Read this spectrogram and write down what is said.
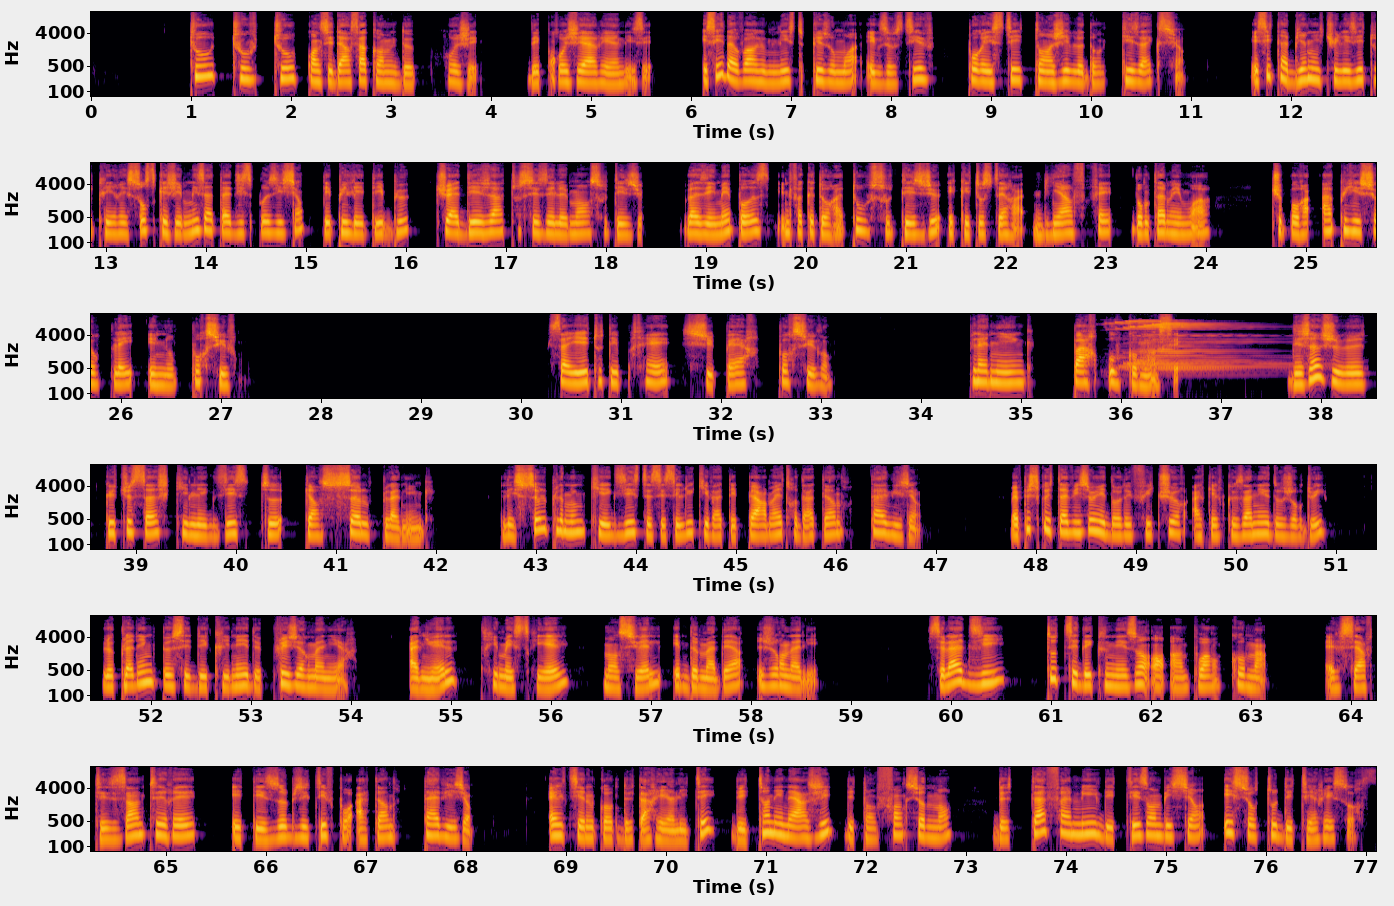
tout, tout, tout, considère ça comme des projets, des projets à réaliser. Essaye d'avoir une liste plus ou moins exhaustive pour rester tangible dans tes actions. Et si tu as bien utilisé toutes les ressources que j'ai mises à ta disposition depuis les débuts, tu as déjà tous ces éléments sous tes yeux. Vas-y, mets pause. Une fois que tu auras tout sous tes yeux et que tout sera bien frais dans ta mémoire, tu pourras appuyer sur play et nous poursuivrons. Ça y est, tout est prêt. Super. Poursuivons. Planning. Par où commencer? Déjà, je veux que tu saches qu'il n'existe qu'un seul planning. Les seuls plannings qui existent, c'est celui qui va te permettre d'atteindre ta vision. Mais puisque ta vision est dans le futur à quelques années d'aujourd'hui, le planning peut se décliner de plusieurs manières. Annuel, trimestriel, mensuel, hebdomadaire, journalier. Cela dit, toutes ces déclinaisons ont un point commun. Elles servent tes intérêts et tes objectifs pour atteindre ta vision. Elles tiennent compte de ta réalité, de ton énergie, de ton fonctionnement, de ta famille, de tes ambitions et surtout de tes ressources.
